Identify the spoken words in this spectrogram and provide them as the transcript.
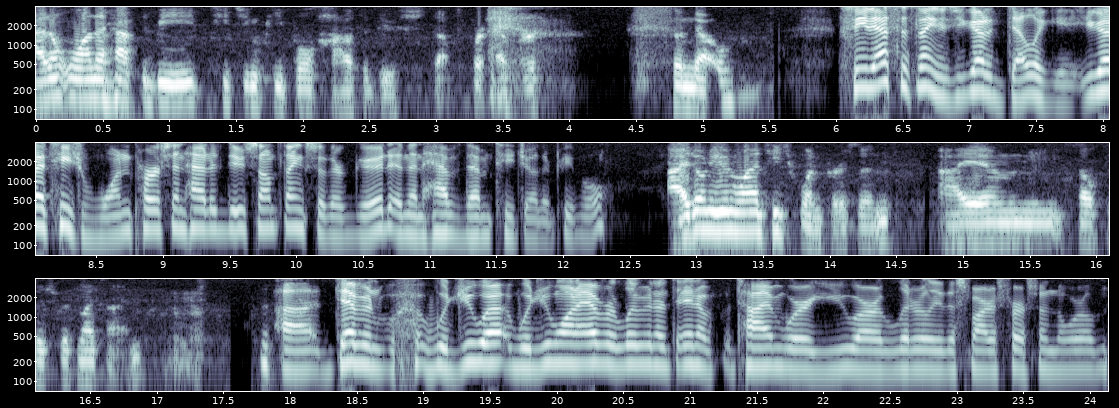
I don't want to have to be teaching people how to do stuff forever. so no. See, that's the thing is you got to delegate. You got to teach one person how to do something so they're good, and then have them teach other people. I don't even want to teach one person. I am selfish with my time. Uh, Devin, would you uh, would you want to ever live in a, in a time where you are literally the smartest person in the world?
